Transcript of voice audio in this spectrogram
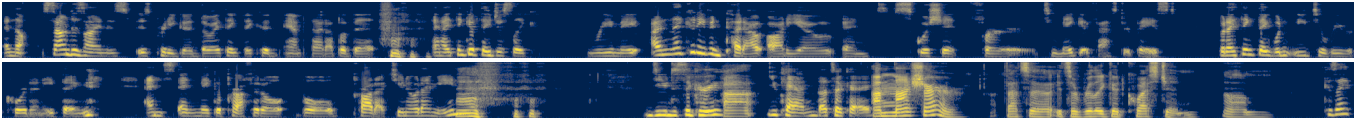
And the sound design is is pretty good, though. I think they could amp that up a bit. and I think if they just like remake and they could even cut out audio and squish it for to make it faster paced. But i think they wouldn't need to re-record anything and and make a profitable product. You know what i mean? Do you disagree? Uh, you can. That's okay. I'm not sure. That's a it's a really good question. Um because i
